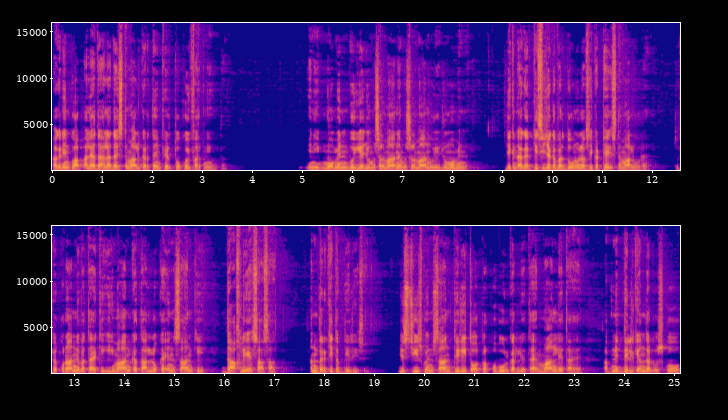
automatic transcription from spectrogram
اگر ان کو آپ علیحدہ علیحدہ استعمال کرتے ہیں، پھر تو کوئی فرق نہیں ہوتا۔ یعنی مومن وہی ہے جو مسلمان ہے، مسلمان وہی ہے جو مومن ہے۔ لیکن اگر کسی جگہ پر دونوں لفظ اکٹھے استعمال ہو رہے ہیں، تو پھر قرآن نے بتایا کہ ایمان کا تعلق ہے انسان کی داخلی احساسات اندر کی تبدیلی سے۔ جس چیز کو انسان دلی طور پر قبول کر لیتا ہے، مان لیتا ہے، اپنے دل کے اندر اس کو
